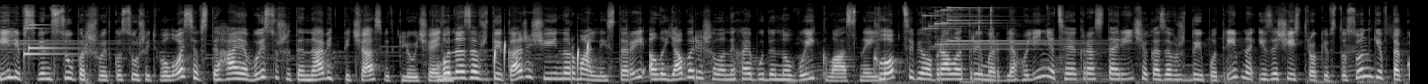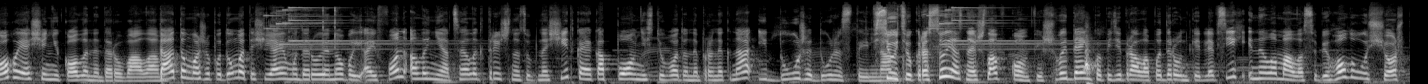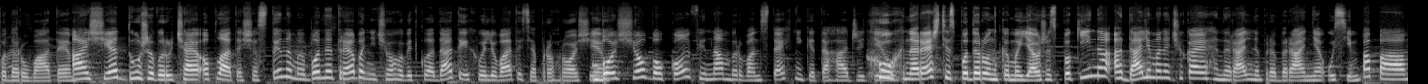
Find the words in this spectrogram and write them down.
Philips, Він супер швидко сушить волосся, встигає висушити навіть під час відключень. Вона завжди каже, що їй нормальний старий, але я вирішила, нехай буде новий класний. Хлопцеві обрала тример для гоління. Це якраз та річ, яка завжди потрібна, і за 6 років стосунків такого я ще ніколи не дарувала. Тато може подумати, що я йому дарую новий айфон, але ні, це електрична зубна щітка, яка повністю водонепроникна і дуже дуже стильна. Всю цю красу я знайшла в комфі. Швиденько підібрала подарунки для всіх і не ламала собі голову, що ж подарувати. А ще дуже виручає оплата щастинами, бо не треба нічого відкладати і хвилюватися про гроші. Бо що, бо комфі number one з техніки та гаджетів. Хух, нарешті з подарунками я вже спокійна, а далі мене чекає генеральне прибирання. Усім па-па!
